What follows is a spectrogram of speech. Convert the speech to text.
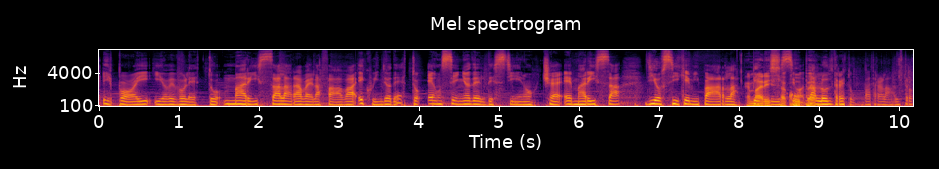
E poi io avevo letto Marissa, la rava e la fava e quindi ho detto è un segno del destino, cioè è Marissa, Dio sì che mi parla. È Marissa Cooper. Dall'oltretomba tra l'altro.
